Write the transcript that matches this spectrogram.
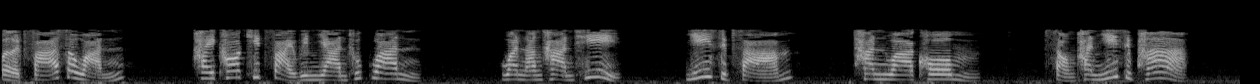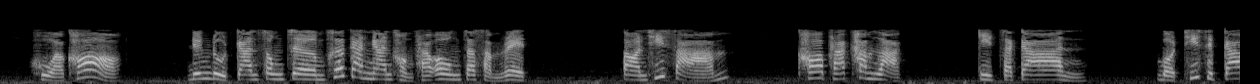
เปิดฟ้าสวรรค์ ให้ข้อคิดฝ่ายวิญญาณทุกวัน วันอังคารที่ 23 ธันวาคม 2025 หัวข้อ ดึงดูดการทรงเจิมเพื่อการงานของพระองค์จะสำเร็จ ตอนที่สามข้อพระคำหลัก กิจการ บทที่สิบเก้า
